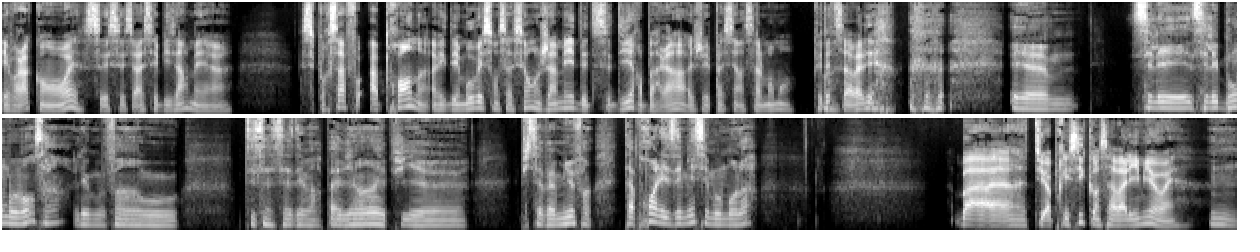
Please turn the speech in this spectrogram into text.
et voilà quand ouais c'est c'est assez bizarre mais euh, c'est pour ça faut apprendre avec des mauvaises sensations jamais de se dire bah là j'ai passé un sale moment peut-être Ouais. ça va aller Et euh, c'est les c'est les bons moments ça, les enfin où tu sais ça ça démarre pas bien et puis euh, puis ça va mieux. Enfin, t'apprends à les aimer ces moments-là? bah tu apprécies quand ça va aller mieux ouais Hmm.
